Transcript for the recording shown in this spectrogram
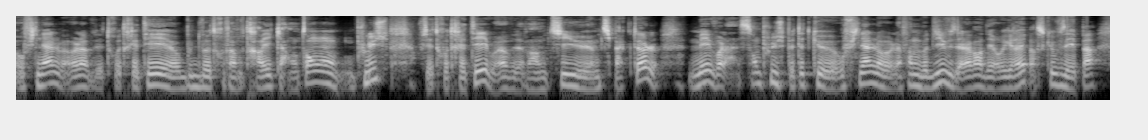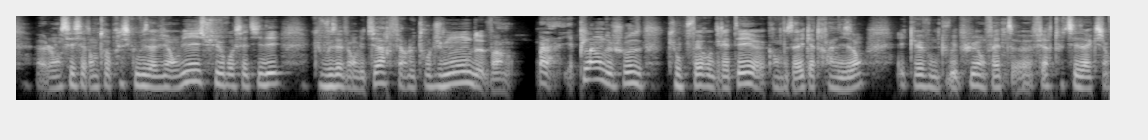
au final, bah, voilà, vous êtes retraité au bout de votre, enfin vous travaillez 40 ans ou plus, vous êtes retraité, voilà, vous avez un petit un petit pactole, mais voilà, sans plus. Peut-être que au final, la fin de votre vie, vous allez avoir des regrets parce que vous n'avez pas lancé cette entreprise que vous aviez envie, suivre cette idée que vous avez envie de faire, faire le tour du monde, voilà, il y a plein de choses que vous pouvez regretter euh, quand vous avez 90 ans et que vous ne pouvez plus en fait euh, faire toutes ces actions.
